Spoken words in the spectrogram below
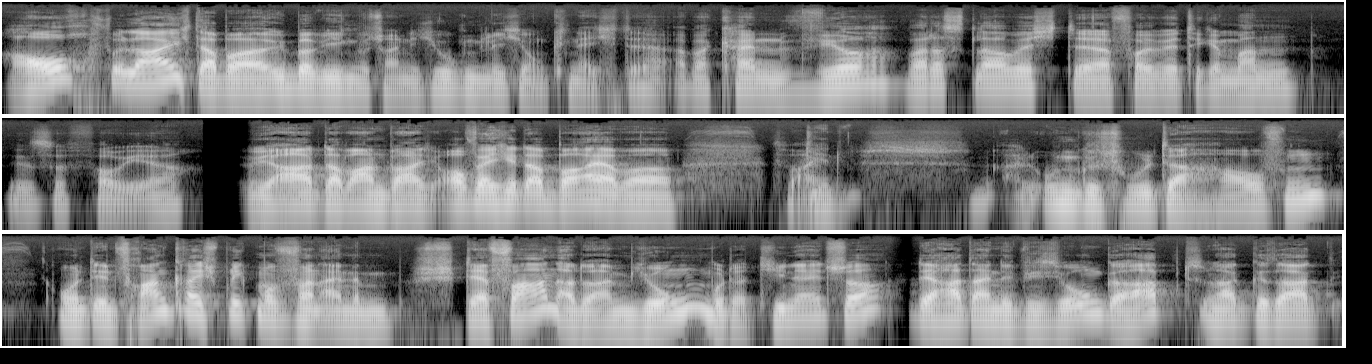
Auch vielleicht, aber überwiegend wahrscheinlich Jugendliche und Knechte. Ja, aber kein Wirr war das, glaube ich, der vollwertige Mann, diese VIR. Ja, da waren war ich auch welche dabei, aber es war ein ungeschulter Haufen. Und in Frankreich spricht man von einem Stefan, also einem Jungen oder Teenager, der hat eine Vision gehabt und hat gesagt,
